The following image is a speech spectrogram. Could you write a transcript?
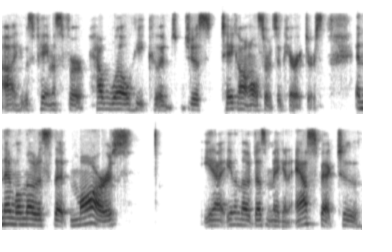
Uh, he was famous for how well he could just take on all sorts of characters. And then we'll notice that Mars, yeah, even though it doesn't make an aspect to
